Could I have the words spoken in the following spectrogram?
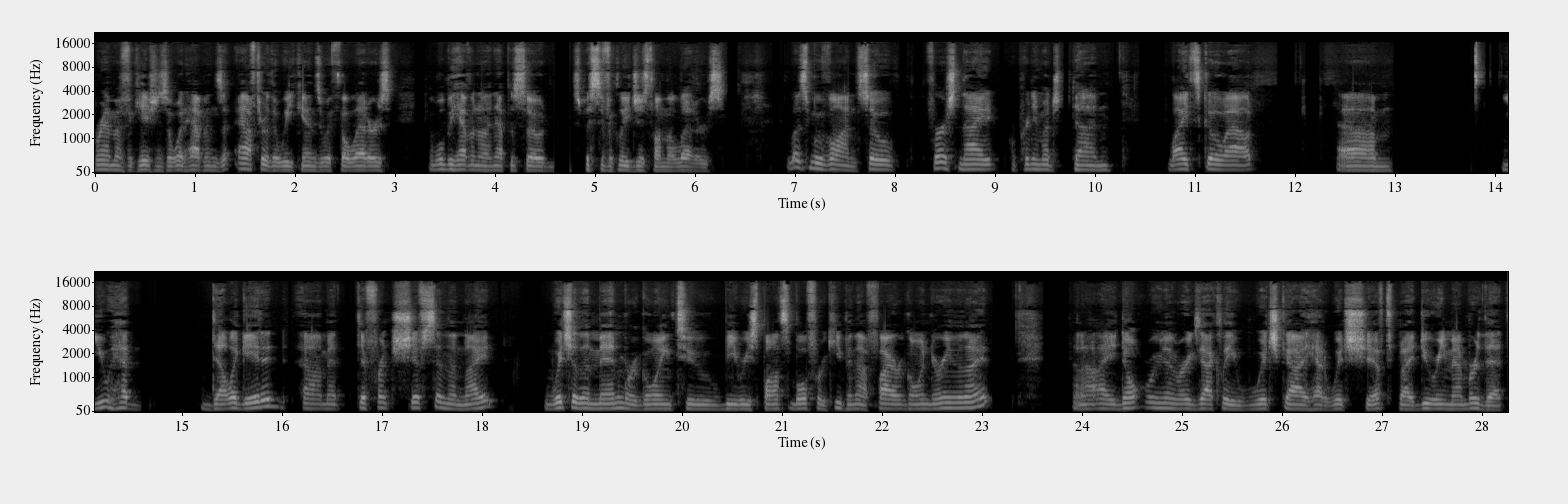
ramifications of what happens after the weekends with the letters. And we'll be having an episode specifically just on the letters. Let's move on. So first night, we're pretty much done. Lights go out. Um, you had delegated um, at different shifts in the night which of the men were going to be responsible for keeping that fire going during the night. And I don't remember exactly which guy had which shift, but I do remember that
